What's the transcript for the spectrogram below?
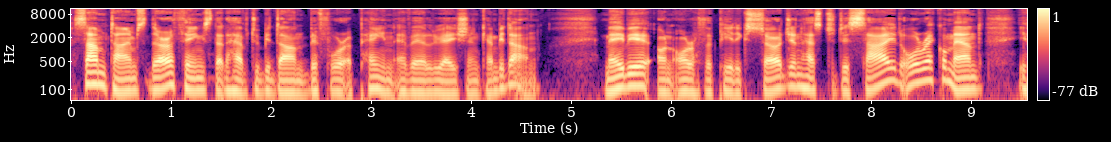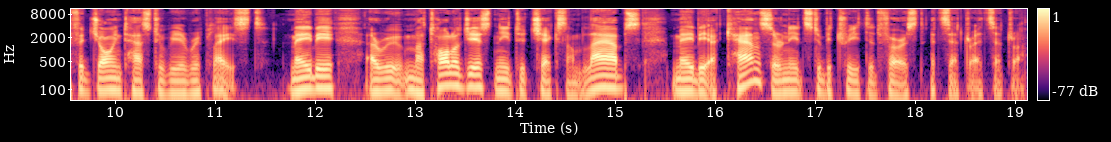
Sometimes there are things that have to be done before a pain evaluation can be done. Maybe an orthopedic surgeon has to decide or recommend if a joint has to be replaced. Maybe a rheumatologist needs to check some labs, maybe a cancer needs to be treated first, etc., etc.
